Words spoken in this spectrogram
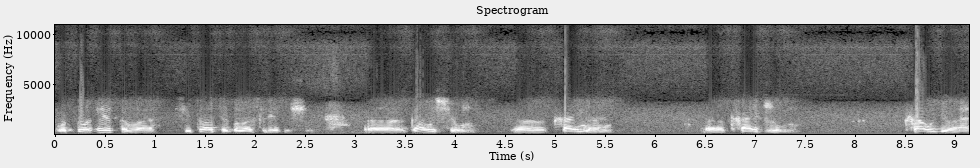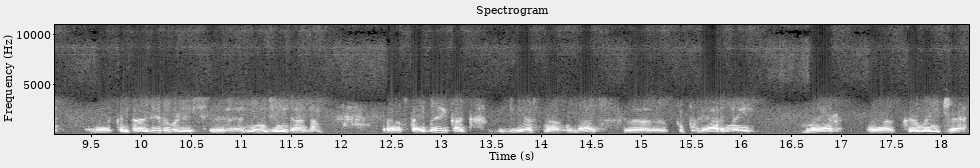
Вот до этого ситуация была следующей. Э, Гаусюн, э, Хайнань, э, Хайджун, Хаоюань контролировались Миндзинданом. В Тайбэе, как известно, у нас популярный мэр КВНЖ,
